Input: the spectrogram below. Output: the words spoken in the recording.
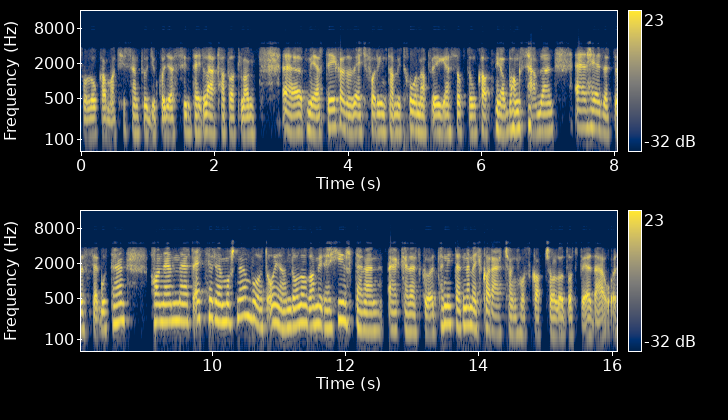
szóló kamat, hiszen tudjuk, hogy ez szinte egy láthatatlan e, mérték, az az egy forint, amit hónap végén szoktunk kapni a bankszámlán elhelyezett összeg után, hanem mert egyszerűen most nem volt olyan dolog, amire hirtelen el kellett költeni, tehát nem egy karácsonyhoz kapcsolódott például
